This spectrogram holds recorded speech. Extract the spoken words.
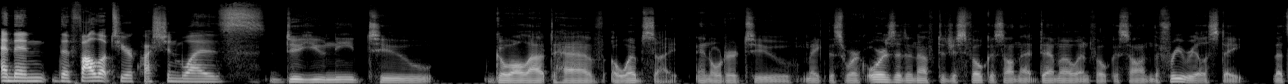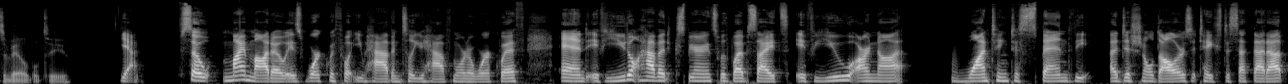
And then the follow up to your question was Do you need to go all out to have a website in order to make this work? Or is it enough to just focus on that demo and focus on the free real estate that's available to you? Yeah. So my motto is work with what you have until you have more to work with. And if you don't have experience with websites, if you are not wanting to spend the additional dollars it takes to set that up,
